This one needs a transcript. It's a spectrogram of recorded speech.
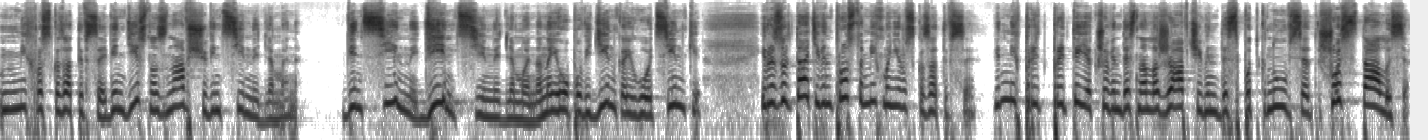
міг, розказати все. Він дійсно знав, що він цінний для мене. Він цінний, він цінний для мене, на його поведінка, його оцінки. І в результаті він просто міг мені розказати все. Він міг прийти, якщо він десь налажав, чи він десь споткнувся, щось сталося.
